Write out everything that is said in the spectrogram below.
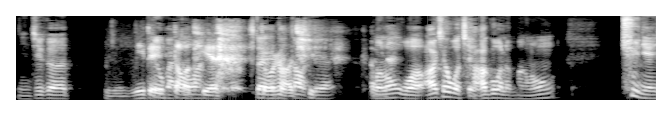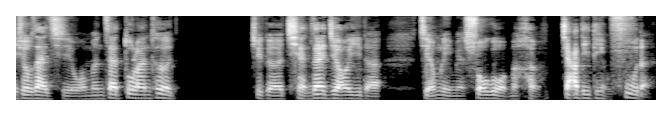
你这个你你得倒贴 多少去？猛龙我而且我查过了，猛龙去年休赛期我们在杜兰特。这个潜在交易的节目里面说过，我们很家底挺富的，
